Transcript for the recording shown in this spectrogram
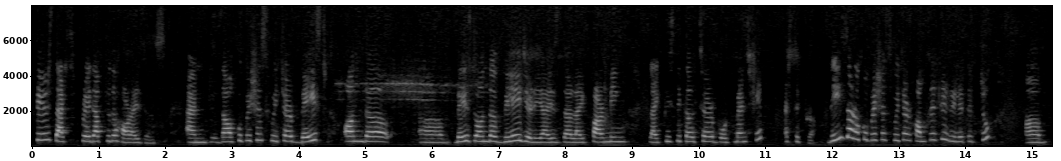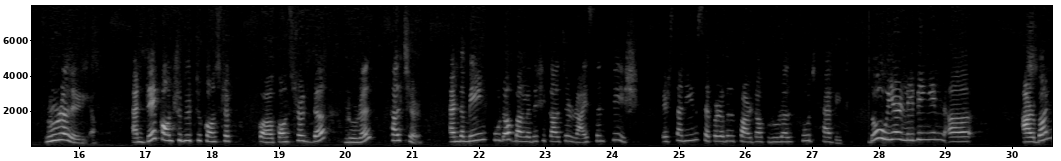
fields that spread up to the horizons. And the occupations which are based on the uh, based on the village area is the like farming, like pisciculture, boatmanship, etc. These are occupations which are completely related to uh, rural area, and they contribute to construct uh, construct the rural culture. And the main food of Bangladeshi culture, rice and fish, it's an inseparable part of rural food habit. Though we are living in a urban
